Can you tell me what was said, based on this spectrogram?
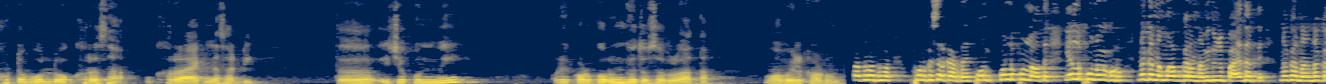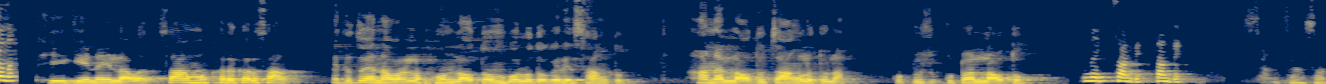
खोटं बोललो खरं सा खरं ऐकण्यासाठी. तर हिच्याकडून मी रेकॉर्ड करून घेतो सगळं आता मोबाईल काढून. फोन कशाला काढताय? फोन कोणाला फोन लावताय? याला फोन नका करू. नका ना माफ करा ना मी तुझे पाय धरते. नका ना नका ना. ठीक आहे नाही लावत सांग मग खरं खरं सांग. नाही तर तुझ्या नवऱ्याला फोन लावतो आणि बोलवतो घरी सांगतो. हाणायला लावतो चांगलं तुला. कुठं कुठाला लावतो? नाही सांगते सांगते. सांग सांग सांग.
